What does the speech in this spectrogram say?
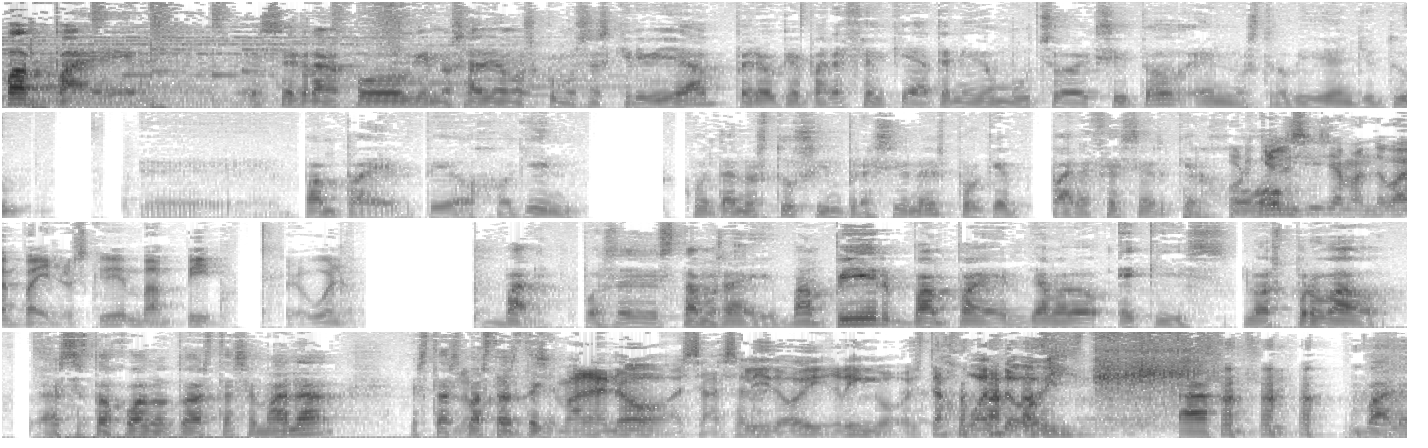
Vampire. Ese gran juego que no sabíamos cómo se escribía, pero que parece que ha tenido mucho éxito en nuestro vídeo en YouTube. Eh, Vampire, tío. Joaquín, cuéntanos tus impresiones porque parece ser que el ¿Por juego... qué le sigues llamando Vampire? Lo escriben Vampir. Pero bueno, Vale, pues estamos ahí. Vampire, Vampire, llámalo X. Lo has probado. Has estado jugando toda esta semana. Estás no, bastante... esta semana no, ha salido hoy, gringo. Está jugando hoy. Ah, vale.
